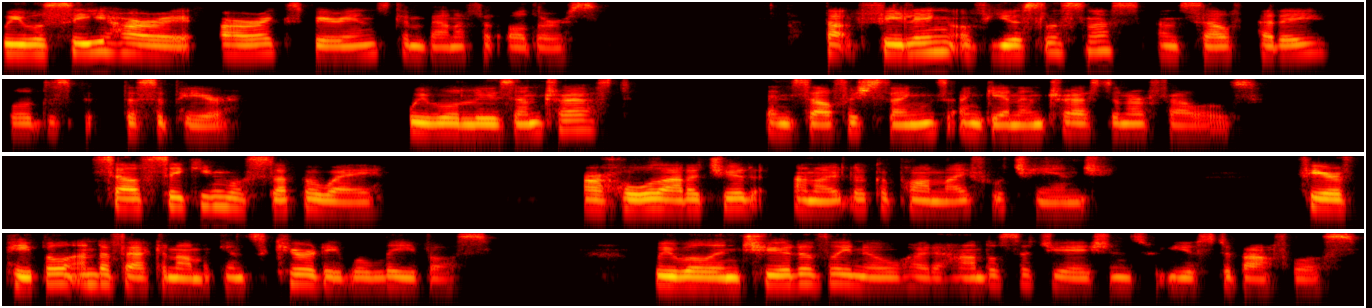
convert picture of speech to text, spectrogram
We will see how our experience can benefit others. That feeling of uselessness and self pity will dis- disappear. We will lose interest in selfish things and gain interest in our fellows. Self seeking will slip away. Our whole attitude and outlook upon life will change. Fear of people and of economic insecurity will leave us. We will intuitively know how to handle situations that used to baffle us.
